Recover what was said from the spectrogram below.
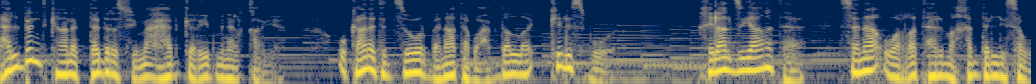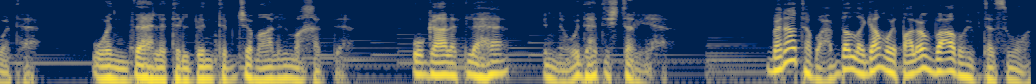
هالبنت كانت تدرس في معهد قريب من القرية وكانت تزور بنات أبو عبد الله كل أسبوع. خلال زيارتها سناء ورتها المخدة اللي سوتها وانذهلت البنت بجمال المخدة وقالت لها إن ودها تشتريها. بنات أبو عبد الله قاموا يطالعون بعض ويبتسمون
